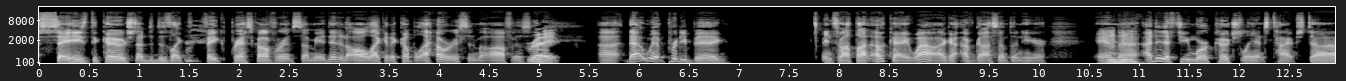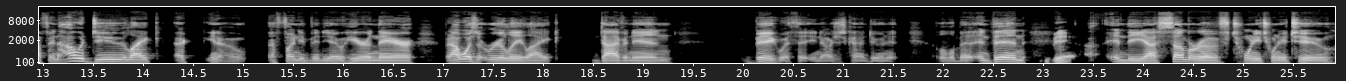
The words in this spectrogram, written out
say he's the coach. And I did this like fake press conference. I mean, I did it all like in a couple hours in my office. Right. Uh, that went pretty big, and so I thought, okay, wow, I got I've got something here. And uh, I did a few more Coach Lance type stuff, and I would do like a you know a funny video here and there, but I wasn't really like diving in big with it. You know, I was just kind of doing it a little bit, and then Yeah. uh, in the uh, summer of 2022,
